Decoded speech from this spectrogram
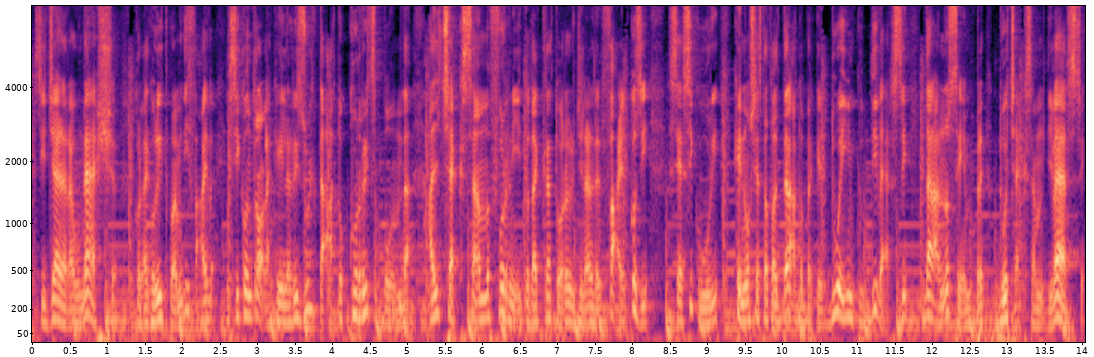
si genera un hash con l'algoritmo MD5 e si controlla che il risultato corrisponda al checksum fornito dal creatore originale del file, così si è sicuri che non sia stato alterato perché due input diversi daranno sempre due checksum diversi.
